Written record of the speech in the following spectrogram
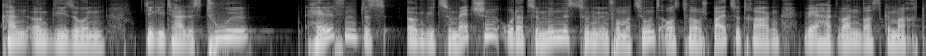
kann irgendwie so ein digitales Tool helfen, das irgendwie zu matchen oder zumindest zu einem Informationsaustausch beizutragen, wer hat wann was gemacht.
